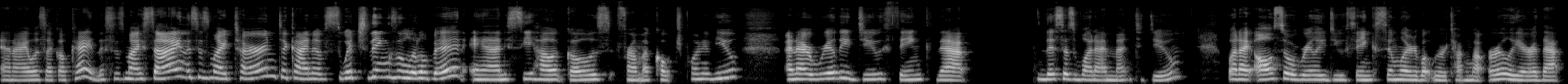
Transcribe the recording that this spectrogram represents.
And I was like, okay, this is my sign. This is my turn to kind of switch things a little bit and see how it goes from a coach point of view. And I really do think that this is what I'm meant to do. But I also really do think, similar to what we were talking about earlier, that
